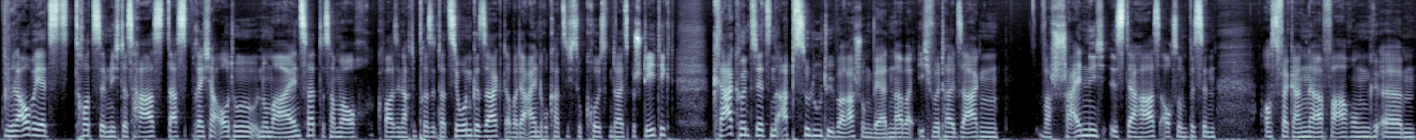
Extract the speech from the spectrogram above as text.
glaube jetzt trotzdem nicht, dass Haas das Brecherauto Nummer 1 hat. Das haben wir auch quasi nach der Präsentation gesagt, aber der Eindruck hat sich so größtenteils bestätigt. Klar könnte es jetzt eine absolute Überraschung werden, aber ich würde halt sagen, wahrscheinlich ist der Haas auch so ein bisschen aus vergangener Erfahrung, ähm,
